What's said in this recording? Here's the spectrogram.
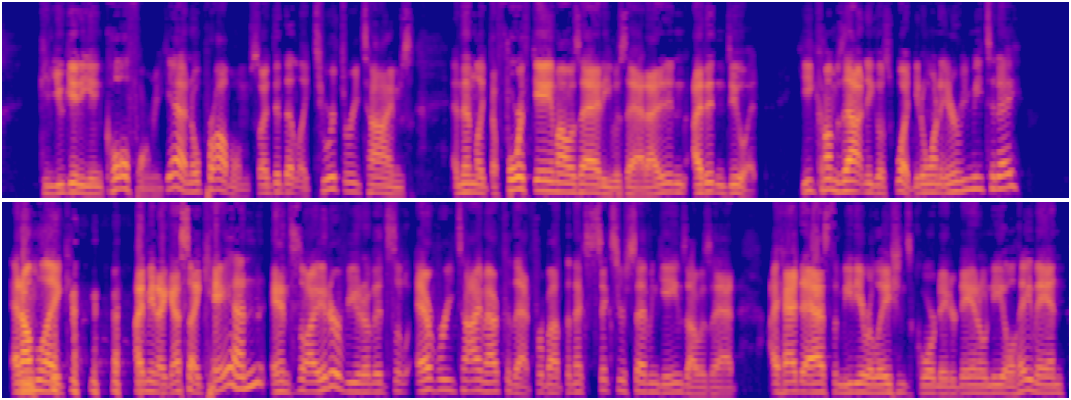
can you get Ian Cole for me? Yeah, no problem. So I did that like two or three times. And then like the fourth game I was at, he was at. I didn't I didn't do it. He comes out and he goes, What, you don't want to interview me today? And I'm like, I mean, I guess I can. And so I interviewed him. And so every time after that, for about the next six or seven games I was at, I had to ask the media relations coordinator, Dan O'Neill, hey, man,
